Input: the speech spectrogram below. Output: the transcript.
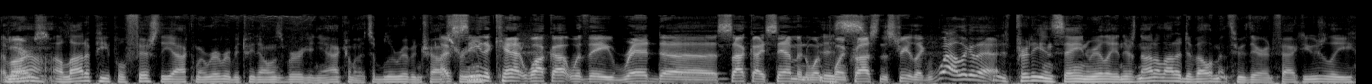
of yeah, ours. a lot of people fish the Yakima River between Ellensburg and Yakima. It's a blue ribbon trout I've stream. seen a cat walk out with a red uh, sockeye salmon one It's- point crossing the street. Like, wow, look at that. It's pretty insane, really, and there's not a lot of development through there. In fact, usually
